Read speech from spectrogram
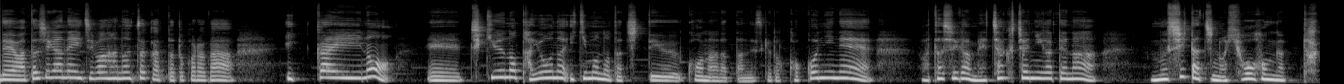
で私がね一番話したかったところが1階の、えー、地球の多様な生き物たち」っていうコーナーだったんですけどここにね私がめちゃくちゃ苦手な虫たちの標本がた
